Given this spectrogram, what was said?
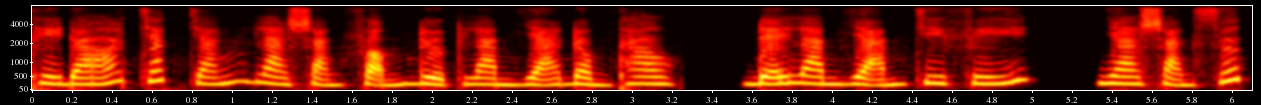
thì đó chắc chắn là sản phẩm được làm giả đồng thau. Để làm giảm chi phí, nhà sản xuất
